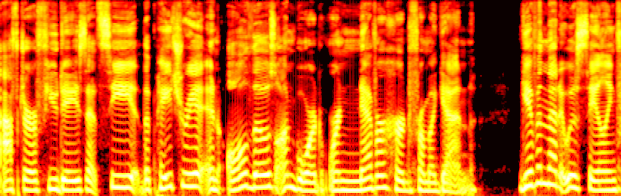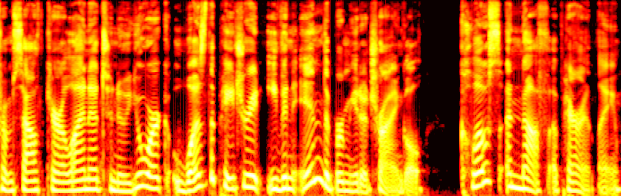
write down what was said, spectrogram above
After a few days at sea, the Patriot and all those on board were never heard from again. Given that it was sailing from South Carolina to New York, was the Patriot even in the Bermuda Triangle? Close enough, apparently.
